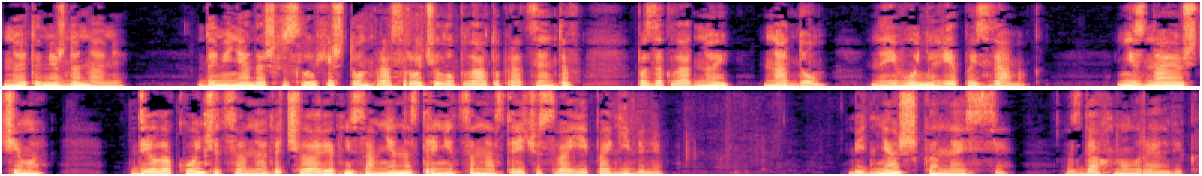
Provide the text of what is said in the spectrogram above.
но это между нами. До меня дошли слухи, что он просрочил уплату процентов по закладной на дом, на его нелепый замок. Не знаю, с чем дело кончится, но этот человек, несомненно, стремится навстречу своей погибели. «Бедняжка Несси», — вздохнул Ренвик.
